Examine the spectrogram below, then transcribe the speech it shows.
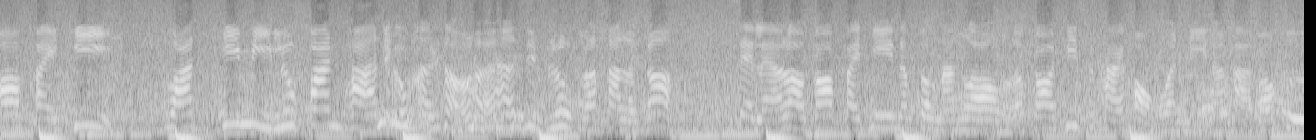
ก็ไปที่วัดที่มีรูปปั้นพระ1,250รูปนะคะ แล้วก็เสร็จแล้วเราก็ไปที่น้ำตกนางรอง แล้วก็ที่สุดท้ายของวันนี้นะคะ ก็คือ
